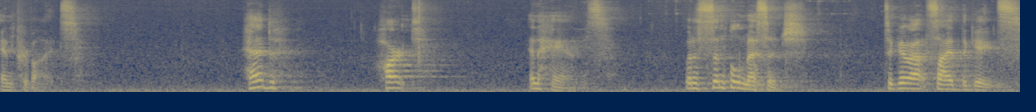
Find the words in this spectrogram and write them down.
and provides. Head, heart, and hands. What a simple message to go outside the gates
